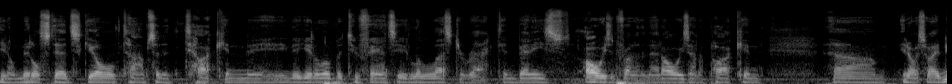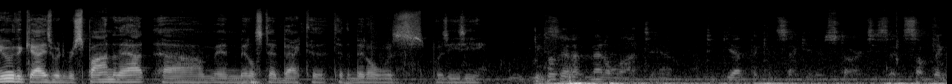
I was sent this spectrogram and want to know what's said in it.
you know, Mittelstadt skill, Thompson and Tuch, and they, they get a little bit too fancy, a little less direct. And Benny's always in front of the net, always on a puck. And, um, you know, so I knew the guys would respond to that. Um, and Mittelstadt back to, to the middle was, was easy. He said it meant a lot to him to get the consecutive starts. He said something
